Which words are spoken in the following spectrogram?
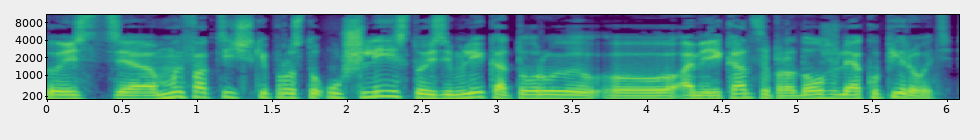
То есть э, мы фактически просто ушли с той земли, которую американцы продолжили оккупировать.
